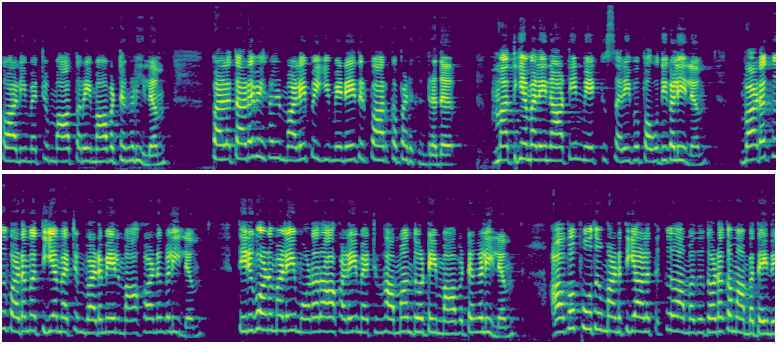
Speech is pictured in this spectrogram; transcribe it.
காலி மற்றும் மாத்தறை மாவட்டங்களிலும் பல தடவைகள் மழை பெய்யும் என எதிர்பார்க்கப்படுகின்றது. மத்திய மலைநாட்டின் மேற்கு சரிவு பகுதிகளிலும் வடக்கு வடமத்திய மற்றும் வடமேல் மாகாணங்களிலும் திருகோணமலை மொனராகலை மற்றும் ஹம்மாந்தோட்டை மாவட்டங்களிலும் அவ்வப்போது மணத்தியாலத்துக்கு ஐம்பது தொடக்கம் ஐம்பத்தைந்து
